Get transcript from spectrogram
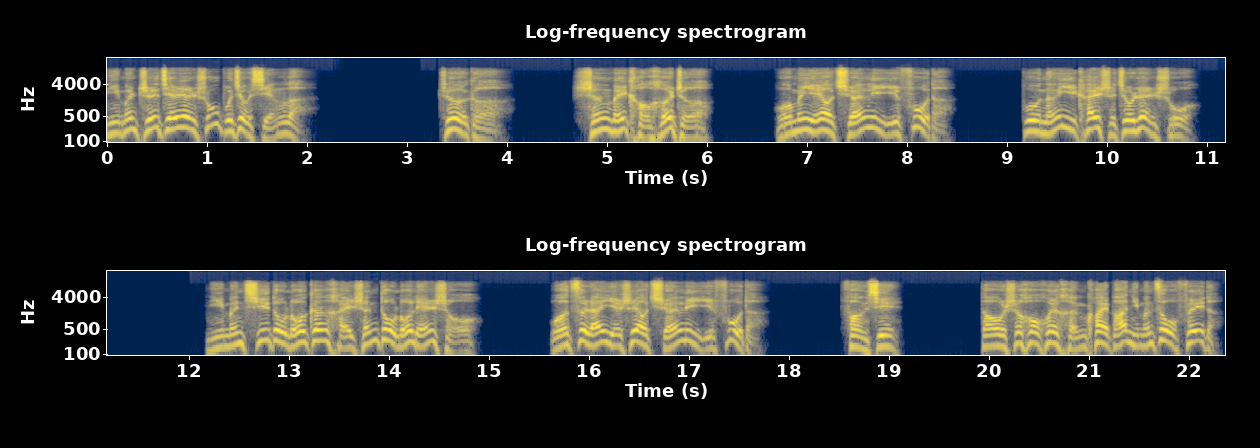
你们直接认输不就行了？这个，身为考核者，我们也要全力以赴的，不能一开始就认输。你们七斗罗跟海神斗罗联手。”我自然也是要全力以赴的，放心，到时候会很快把你们揍飞的，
